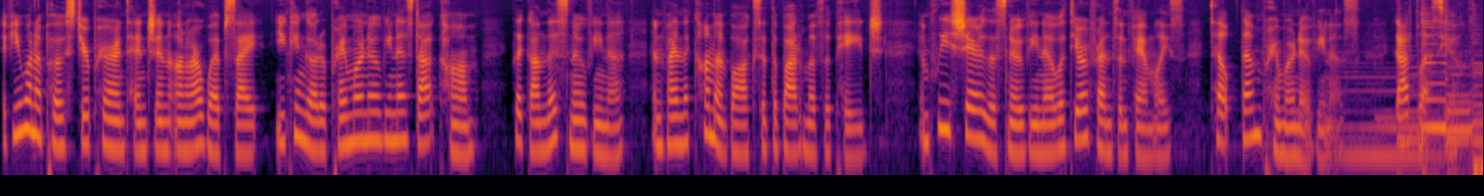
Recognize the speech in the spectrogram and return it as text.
If you want to post your prayer intention on our website, you can go to praymorenovenas.com, click on this novena, and find the comment box at the bottom of the page. And please share this novena with your friends and families to help them pray more novenas. God bless you.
